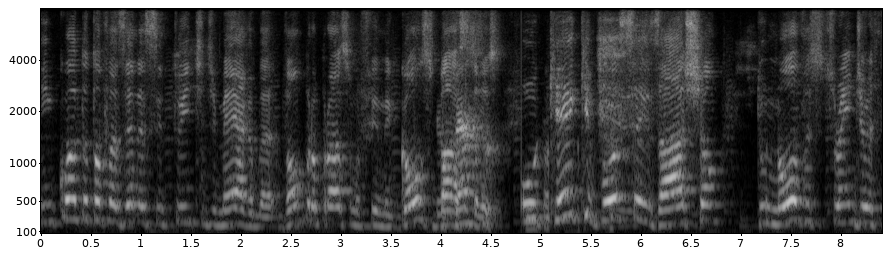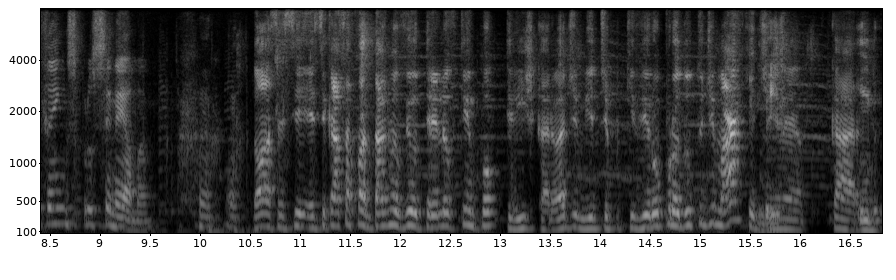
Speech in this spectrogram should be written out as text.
Enquanto eu tô fazendo esse tweet de merda, vamos pro próximo filme, Ghostbusters. O que que vocês acham do novo Stranger Things pro cinema? Nossa, esse, esse Caça-Fantasma, eu vi o trailer, eu fiquei um pouco triste, cara. Eu admito, tipo, que virou produto de marketing, né, cara? Um,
